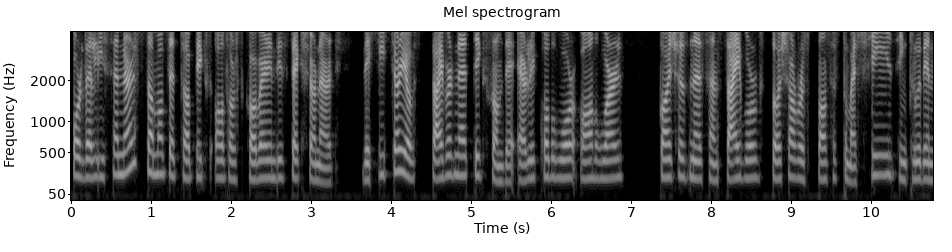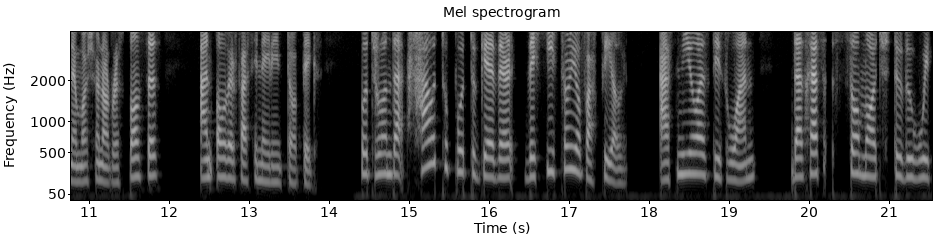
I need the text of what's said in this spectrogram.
For the listeners, some of the topics authors cover in this section are the history of cybernetics from the early Cold War onwards, consciousness and cyborgs, social responses to machines, including emotional responses, and other fascinating topics. But Rhonda, how to put together the history of a field as new as this one that has so much to do with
